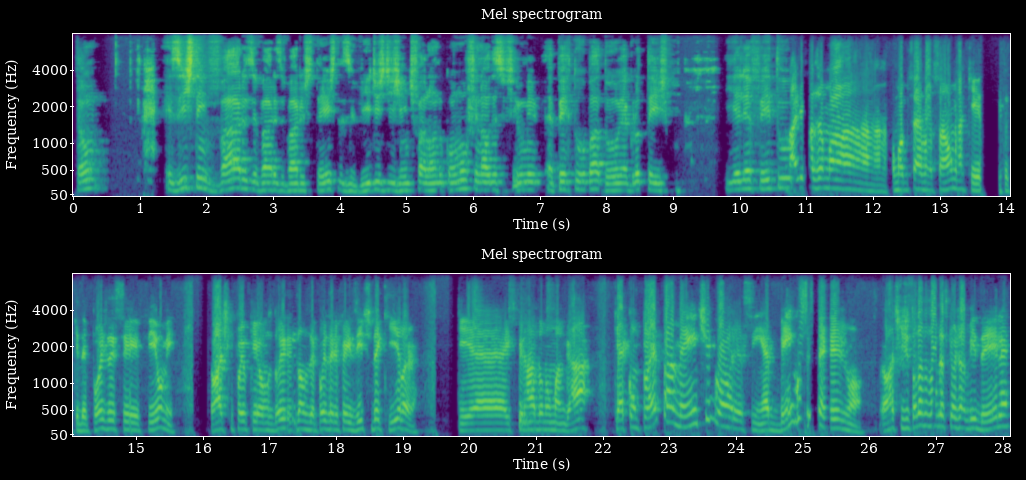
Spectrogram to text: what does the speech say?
Então, existem vários e vários e vários textos e vídeos de gente falando como o final desse filme é perturbador, é grotesco. E ele é feito. Vale fazer uma, uma observação, Marquito, que depois desse filme, eu acho que foi o que? Uns dois anos depois ele fez It the Killer, que é inspirado no mangá, que é completamente gore, assim, é bem gore mesmo. Eu acho que de todas as obras que eu já vi dele,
